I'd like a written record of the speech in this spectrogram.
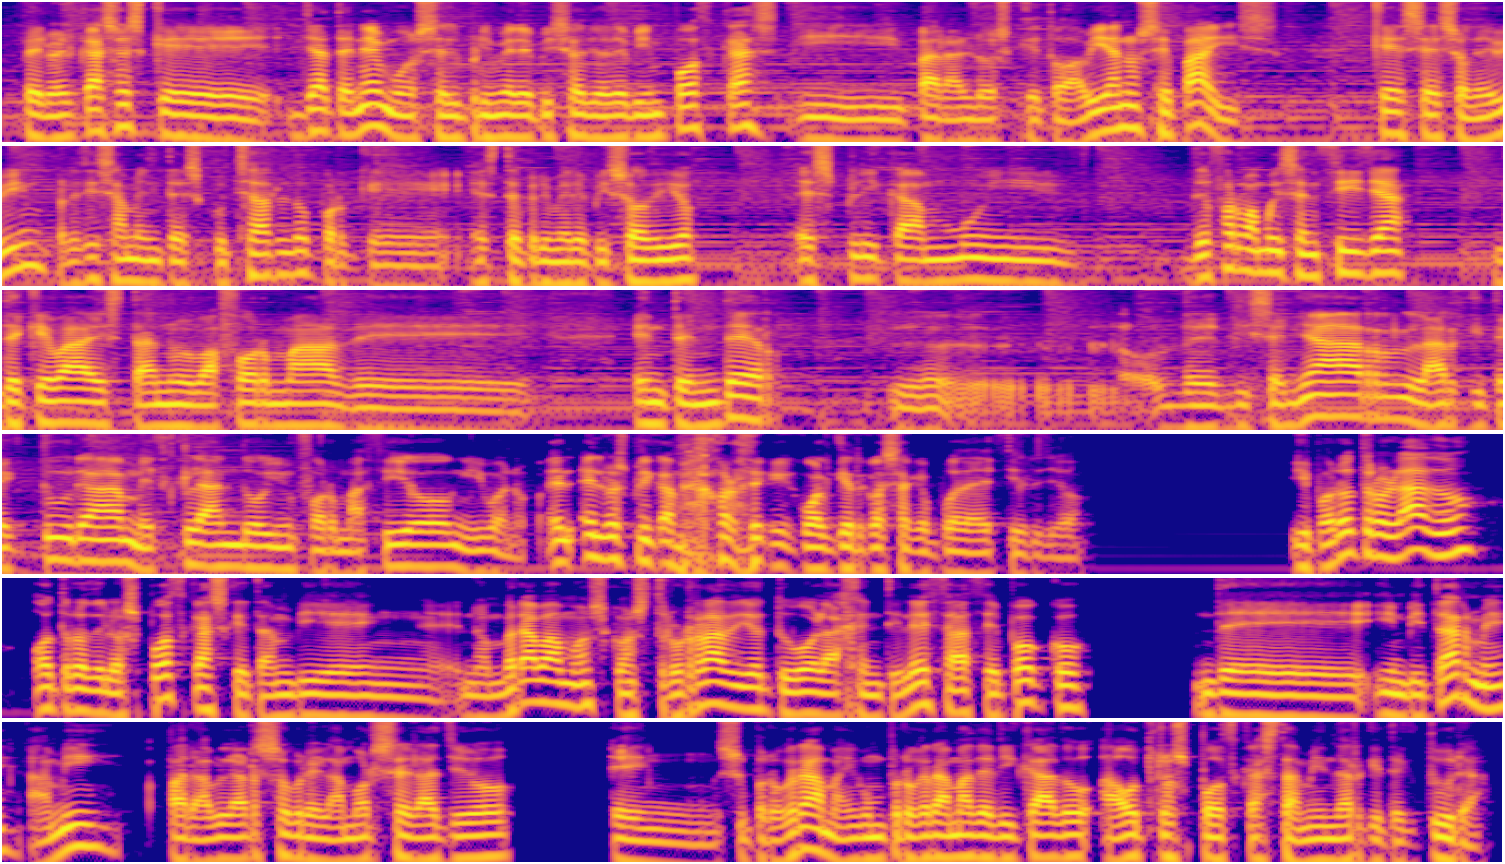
pero el caso es que ya tenemos el primer episodio de BIM Podcast y para los que todavía no sepáis qué es eso de BIM, precisamente escuchadlo porque este primer episodio explica muy de forma muy sencilla de qué va esta nueva forma de entender de diseñar la arquitectura mezclando información y bueno, él, él lo explica mejor de que cualquier cosa que pueda decir yo. Y por otro lado, otro de los podcasts que también nombrábamos, Constru Radio, tuvo la gentileza hace poco de invitarme a mí para hablar sobre el amor será yo en su programa, en un programa dedicado a otros podcasts también de arquitectura.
